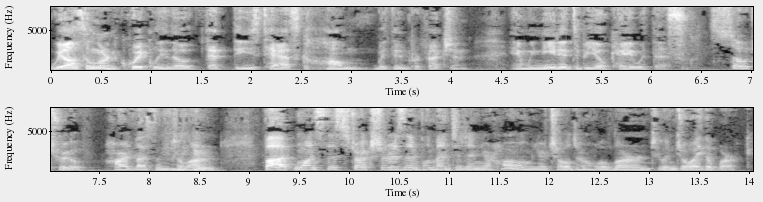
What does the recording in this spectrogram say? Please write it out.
We also learned quickly, though, that these tasks come with imperfection, and we needed to be okay with this. So true. Hard lesson to mm-hmm. learn. But once this structure is implemented in your home, your children will learn to enjoy the work.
